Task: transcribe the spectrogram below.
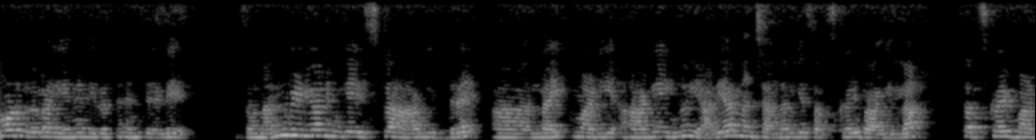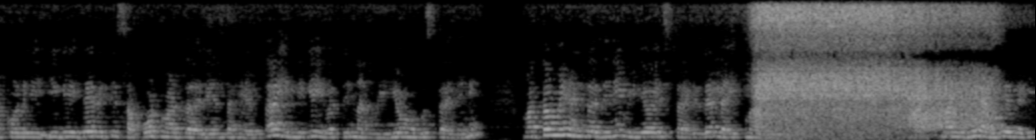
ನೋಡಿದ್ರಲ್ಲ ಏನೇನಿರುತ್ತೆ ಅಂತೇಳಿ. ಸೊ ನನ್ನ ವಿಡಿಯೋ ನಿಮಗೆ ಇಷ್ಟ ಆಗಿದ್ದರೆ ಲೈಕ್ ಮಾಡಿ. ಹಾಗೆ ಇನ್ನು ಯಾರ್ಯಾರು ನನ್ನ ಚಾನಲ್ಗೆ ಸಬ್ಸ್ಕ್ರೈಬ್ ಆಗಿಲ್ಲ ಸಬ್ಸ್ಕ್ರೈಬ್ ಮಾಡ್ಕೊಳ್ಳಿ. ಈಗ ಇದೇ ರೀತಿ ಸಪೋರ್ಟ್ ಮಾಡ್ತಾ ಇರಿ ಅಂತ ಹೇಳ್ತಾ ಇಲ್ಲಿಗೆ ಇವತ್ತಿನ ನಾನು ವಿಡಿಯೋ ಮುಗಿಸ್ತಾ ಇದ್ದೀನಿ. ಮತ್ತೊಮ್ಮೆ ಹೇಳ್ತಾ ಇದ್ದೀನಿ ವಿಡಿಯೋ ಇಷ್ಟ ಆಗಿದೆ ಲೈಕ್ ಮಾಡಿ. ನನಗೆ ಅಡುಗೆ ರೆಡಿ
